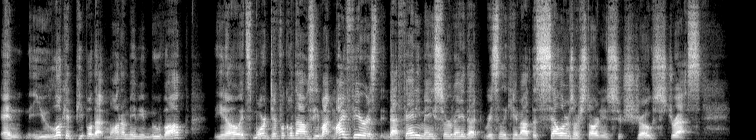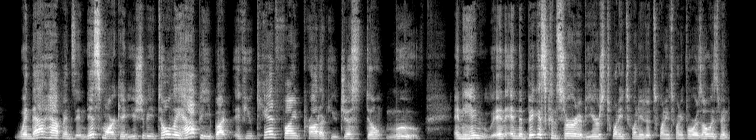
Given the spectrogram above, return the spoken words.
And you look at people that want to maybe move up. You know, it's more difficult now. See, my, my fear is that Fannie Mae survey that recently came out, the sellers are starting to show stress when that happens in this market, you should be totally happy. But if you can't find product, you just don't move. And, and, and the biggest concern of years 2020 to 2024 has always been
